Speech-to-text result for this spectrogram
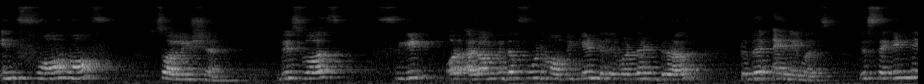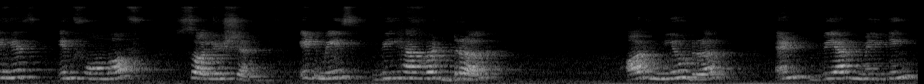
in form of solution. This was feed or along with the food how we can deliver the drug to the animals. The second thing is in form of solution. It means we have a drug or new drug and we are making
